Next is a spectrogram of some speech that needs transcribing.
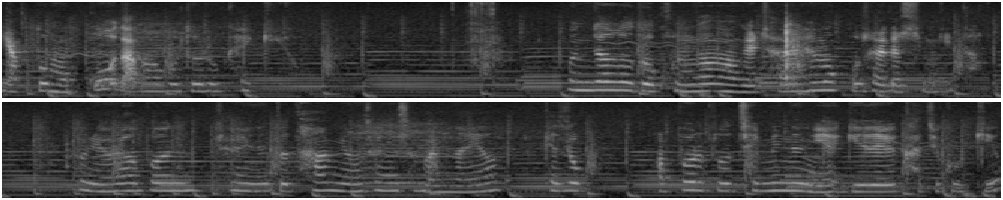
약도 먹고 나가보도록 할게요. 혼자서도 건강하게 잘 해먹고 살겠습니다. 그럼 여러분 저희는 또 다음 영상에서 만나요. 계속 앞으로도 재밌는 이야기를 가지고 올게요.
